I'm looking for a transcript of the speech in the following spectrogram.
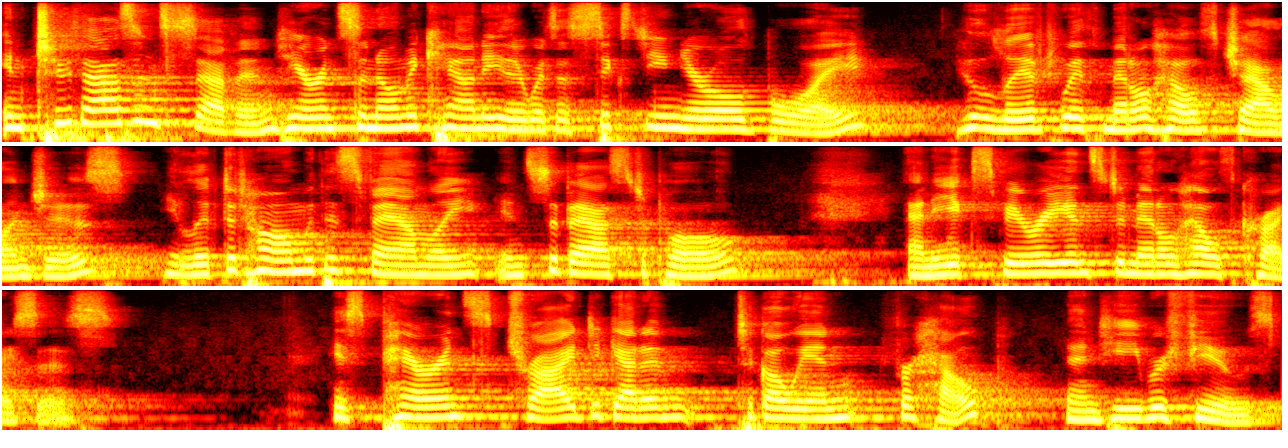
In 2007, here in Sonoma County, there was a 16-year-old boy who lived with mental health challenges. He lived at home with his family in Sebastopol, and he experienced a mental health crisis. His parents tried to get him to go in for help, and he refused.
